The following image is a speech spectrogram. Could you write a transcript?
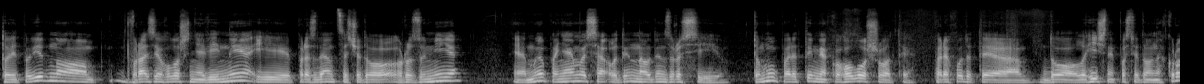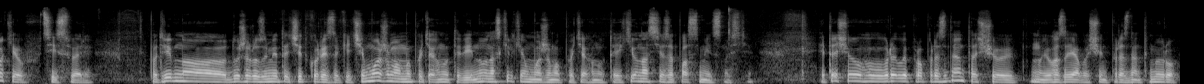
то відповідно в разі оголошення війни, і президент це чудово розуміє, е, ми опиняємося один на один з Росією. Тому перед тим як оголошувати, переходити е, до логічних послідовних кроків в цій сфері, потрібно дуже розуміти чітко ризики. Чи можемо ми потягнути війну, наскільки ми можемо потягнути, який у нас є запас міцності. І те, що ви говорили про президента, що ну, його заява, що він президент миру,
